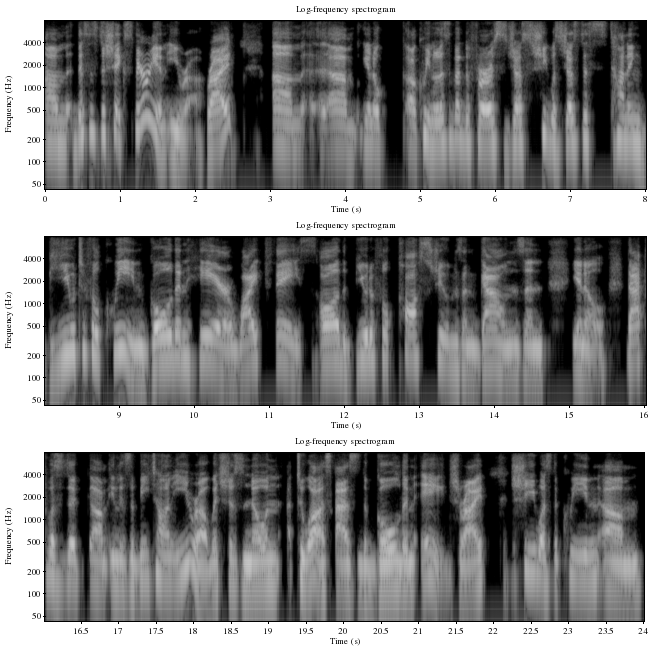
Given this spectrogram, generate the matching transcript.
um, this is the Shakespearean era, right? Um, um, you know, uh, Queen Elizabeth I, just she was just a stunning, beautiful queen, golden hair, white face, all the beautiful costumes and gowns, and you know that was the um, Elizabethan era, which is known to us as the Golden Age, right? She was the queen. Um,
